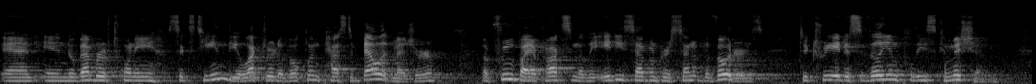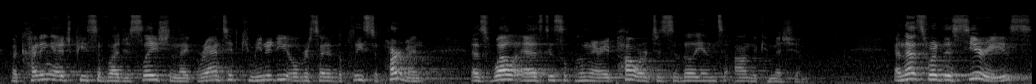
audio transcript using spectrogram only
And in November of 2016, the electorate of Oakland passed a ballot measure approved by approximately 87% of the voters to create a civilian police commission, a cutting edge piece of legislation that granted community oversight of the police department as well as disciplinary power to civilians on the commission. And that's where this series,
